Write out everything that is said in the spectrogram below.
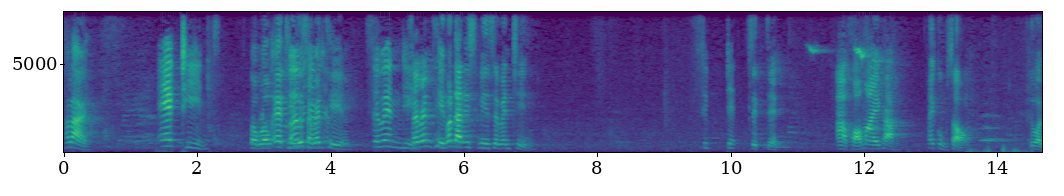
เท่าไหร่ eighteen ตกลง 18 หรือ 17 seventeen 17 what does it mean 17สิบเจ็ด17 อ่าขอไมค์ค่ะ ให้กลุ่ม 2 ด่วน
